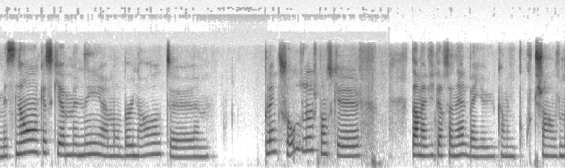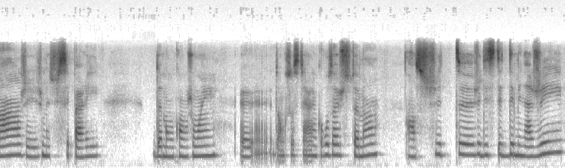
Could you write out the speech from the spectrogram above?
Mais sinon, qu'est-ce qui a mené à mon burn-out? Euh, plein de choses, là. Je pense que dans ma vie personnelle, ben, il y a eu quand même beaucoup de changements. Je me suis séparée de mon conjoint. Euh, donc ça, c'était un gros ajustement. Ensuite, euh, j'ai décidé de déménager.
